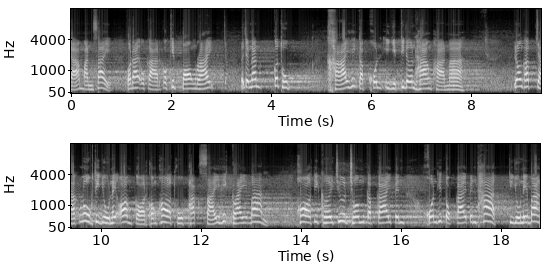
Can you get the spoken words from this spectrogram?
ยามันไส้พอได้โอกาสก็คิดปองร้าย และจากนั้นก็ถูกขายให้กับคนอียิปต์ที่เดินทางผ่านมา น้องครับจากลูกที่อยู่ในอ้อมกอดของพ่อถูกผลักไสให้ไกลบ้าน พ่อที่เคยชื่นชมกับกลายเป็นคนที่ตกกลายเป็นทาสที่อยู่ในบ้าน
